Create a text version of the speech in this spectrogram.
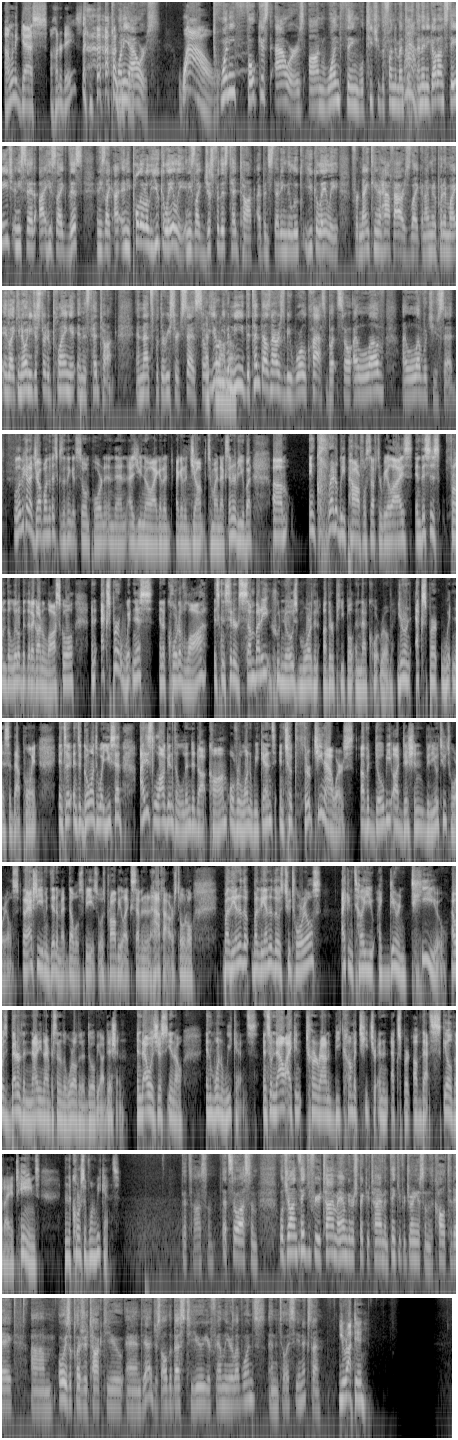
I'm going to guess 100 days? 20 hours. Wow. 20 focused hours on one thing will teach you the fundamentals. Wow. And then he got on stage and he said, I, he's like this, and he's like, I, and he pulled out a ukulele and he's like, just for this TED talk, I've been studying the ukulele for 19 and a half hours, like, and I'm going to put in my, and like, you know, and he just started playing it in his TED talk. And that's what the research says. So that's you don't even need the 10,000 hours to be world class. But so I love, I love what you said. Well, let me kind of jump on this because I think it's so important. And then, as you know, I gotta I gotta jump to my next interview. But um, incredibly powerful stuff to realize. And this is from the little bit that I got in law school. An expert witness in a court of law is considered somebody who knows more than other people in that courtroom. You're an expert witness at that point. And to, and to go on to what you said, I just logged into lynda.com over one weekend and took 13 hours of Adobe Audition video tutorials. And I actually even did them at double speed. So it was probably like seven and a half hours total. By the end of the, by the end of those tutorials, I can tell you, I guarantee you, I was better than 99% of the world at Adobe Audition. And that was just, you know, in one weekend. And so now I can turn around and become a teacher and an expert of that skill that I attained in the course of one weekend. That's awesome. That's so awesome. Well, John, thank you for your time. I am going to respect your time, and thank you for joining us on the call today. Um, always a pleasure to talk to you, and yeah, just all the best to you, your family, your loved ones, and until I see you next time. You rock, dude.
